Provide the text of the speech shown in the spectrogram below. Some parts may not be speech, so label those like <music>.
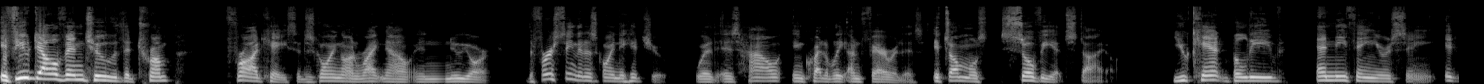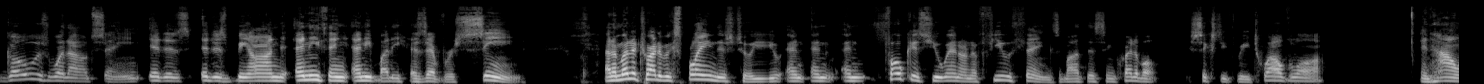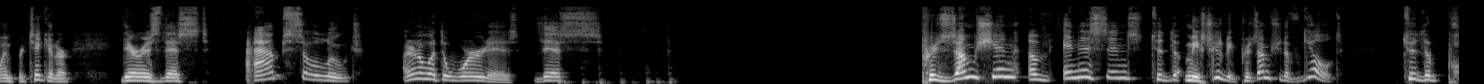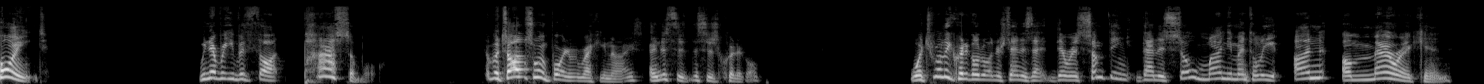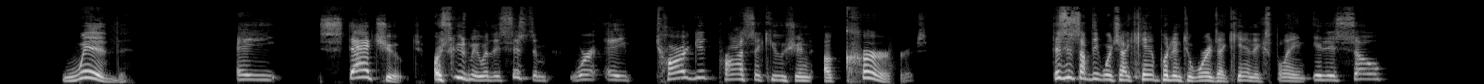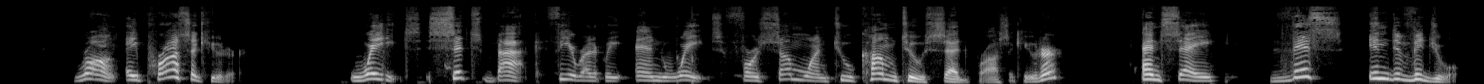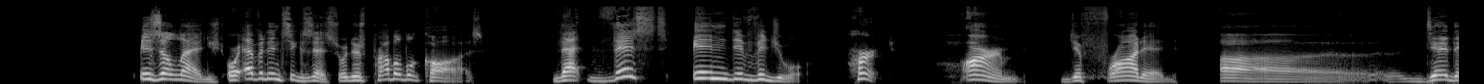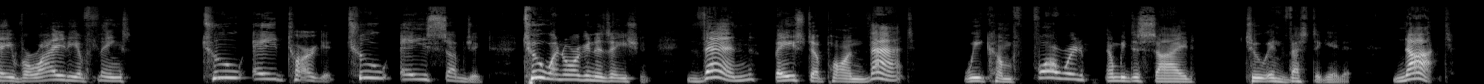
If you delve into the Trump fraud case that is going on right now in New York, the first thing that is going to hit you with is how incredibly unfair it is. It's almost Soviet style. You can't believe anything you're seeing. It goes without saying. It is it is beyond anything anybody has ever seen. And I'm going to try to explain this to you and and and focus you in on a few things about this incredible 6312 law and how in particular there is this absolute I don't know what the word is. This presumption of innocence to the I mean, excuse me, presumption of guilt to the point we never even thought possible. But it's also important to recognize, and this is this is critical. What's really critical to understand is that there is something that is so monumentally un-American with a statute, or excuse me, with a system where a target prosecution occurs. This is something which I can't put into words, I can't explain. It is so wrong. A prosecutor waits, sits back theoretically, and waits for someone to come to said prosecutor and say, This individual is alleged, or evidence exists, or there's probable cause that this individual hurt, harmed, defrauded, uh, did a variety of things to a target, to a subject, to an organization. Then, based upon that, we come forward and we decide to investigate it. Not,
